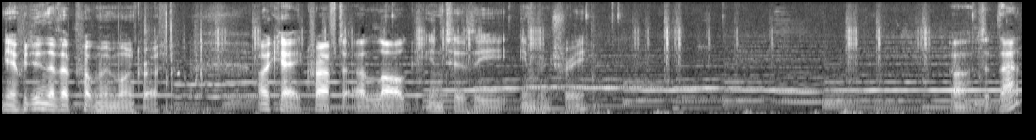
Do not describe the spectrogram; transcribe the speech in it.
yeah, we didn't have that problem in Minecraft. Okay, craft a log into the inventory. Oh, is it that?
